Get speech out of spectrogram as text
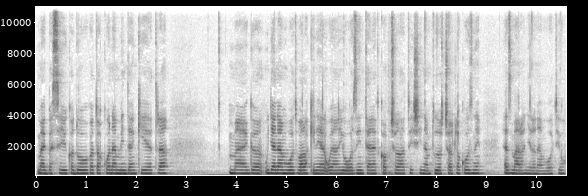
megbeszéljük a dolgokat, akkor nem mindenki ért rá. Meg ugye nem volt valakinél olyan jó az internet kapcsolat, és így nem tudott csatlakozni. Ez már annyira nem volt jó.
